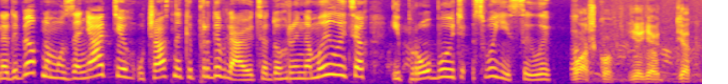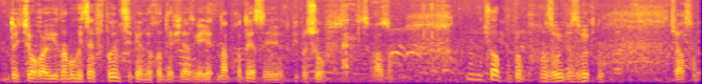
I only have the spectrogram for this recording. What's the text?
На дебютному занятті учасники придивляються до гри на милицях і пробують свої сили. Важко. Я, я, я до цього і на вулиці в принципі не ходив. Я, я на протез і пішов зразу. Ну, Нічого, звикну часом.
